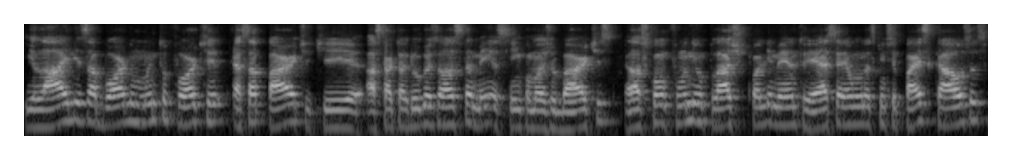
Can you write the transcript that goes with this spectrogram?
e lá eles abordam muito forte essa parte que as tartarugas elas também, assim como as jubartes, elas confundem o plástico com o alimento e essa é uma das principais causas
